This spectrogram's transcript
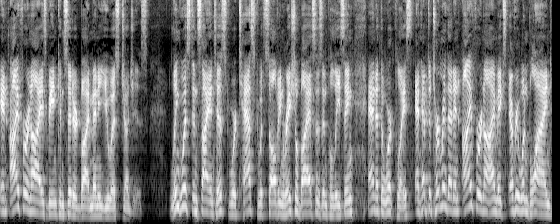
an eye for an eye is being considered by many U.S. judges. Linguists and scientists were tasked with solving racial biases in policing and at the workplace and have determined that an eye for an eye makes everyone blind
